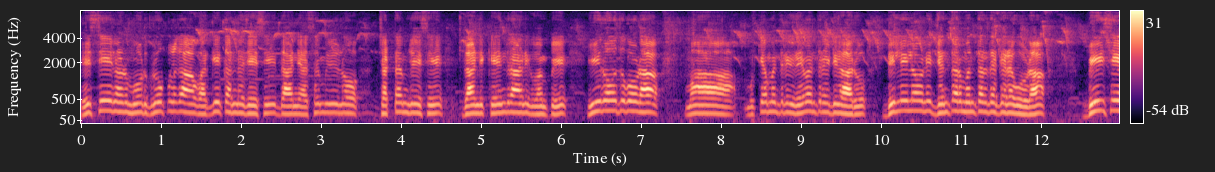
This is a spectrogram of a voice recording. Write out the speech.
ఎస్సీలను మూడు గ్రూపులుగా వర్గీకరణ చేసి దాన్ని అసెంబ్లీలో చట్టం చేసి దాన్ని కేంద్రానికి పంపి ఈరోజు కూడా మా ముఖ్యమంత్రి రేవంత్ రెడ్డి గారు ఢిల్లీలోని జంతర్ మంతర్ దగ్గర కూడా బీసీ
